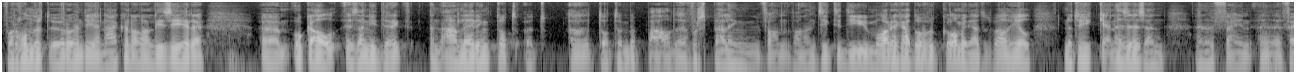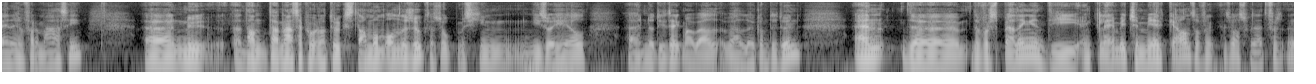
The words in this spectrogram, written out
voor 100 euro hun DNA kunnen analyseren. ehm, ook al is dat niet direct een aanleiding tot, het, eh, tot een bepaalde voorspelling van, van een ziekte die u morgen gaat overkomen. Ik dat het wel heel nuttige kennis is en, en een fijn, eh, fijne informatie. Eh, nu, dan, daarnaast heb je ook natuurlijk stamboomonderzoek. Dat is ook misschien niet zo heel eh, nuttig, direct, maar wel, wel leuk om te doen. En de, de voorspellingen die een klein beetje meer kans, of zoals we net eh,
